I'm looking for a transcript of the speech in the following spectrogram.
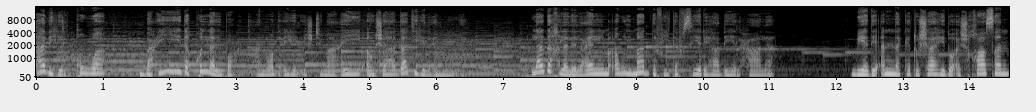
هذه القوة بعيده كل البعد عن وضعه الاجتماعي أو شهاداته العلمية. لا دخل للعلم أو المادة في تفسير هذه الحالة. بيد أنك تشاهد اشخاصا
